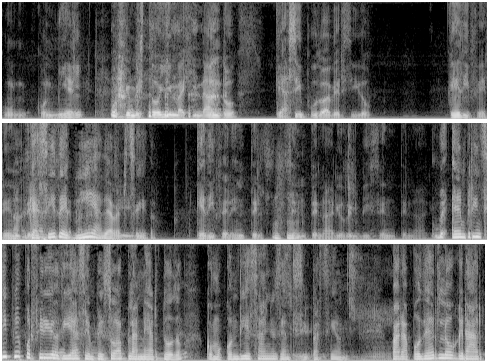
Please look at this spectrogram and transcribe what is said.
con, con miel, porque me estoy imaginando que así pudo haber sido. Qué diferente. que así debía de haber sido. Qué diferente el centenario del bicentenario. En principio, Porfirio Díaz empezó a planear todo como con 10 años de anticipación para poder lograr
